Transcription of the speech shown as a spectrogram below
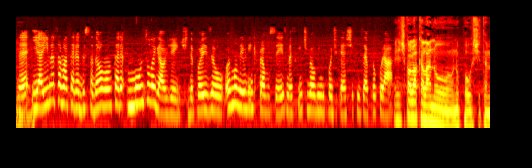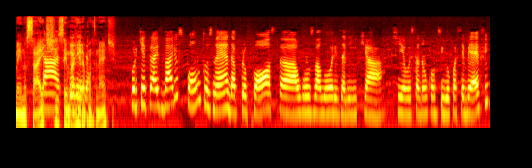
né? Uhum. E aí nessa matéria do Estadão é uma matéria muito legal, gente. Depois eu, eu mandei o link pra vocês, mas quem estiver ouvindo o podcast e quiser procurar, A gente coloca lá no, no post também, no site, Ah, sembarreira.net. porque traz vários pontos, né, da proposta, alguns valores ali que a que o Estadão conseguiu com a CBF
